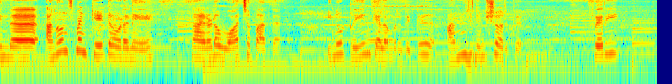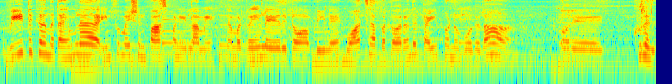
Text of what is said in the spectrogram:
இந்த அனௌன்ஸ்மெண்ட் கேட்ட உடனே நான் என்னோட வாட்சை பார்த்தேன். இன்னும் ட்ரெயின் கிளம்புறதுக்கு அஞ்சு நிமிஷம் இருக்குது சரி வீட்டுக்கு அந்த டைமில் இன்ஃபர்மேஷன் பாஸ் பண்ணிடலாமே. நம்ம ட்ரெயினில் ஏறிட்டோம் அப்படின்னு வாட்ஸ்அப்பை திறந்து டைப் பண்ணும்போது தான் ஒரு குரல்.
